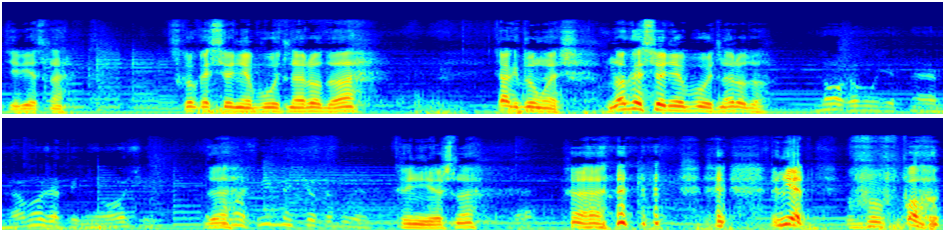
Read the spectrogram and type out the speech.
Интересно, сколько сегодня будет народу, а? Как думаешь, много сегодня будет народу? Много будет, наверное, а может и не очень. Да. Думаешь, видно что-то будет? Конечно. Нет, в- в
